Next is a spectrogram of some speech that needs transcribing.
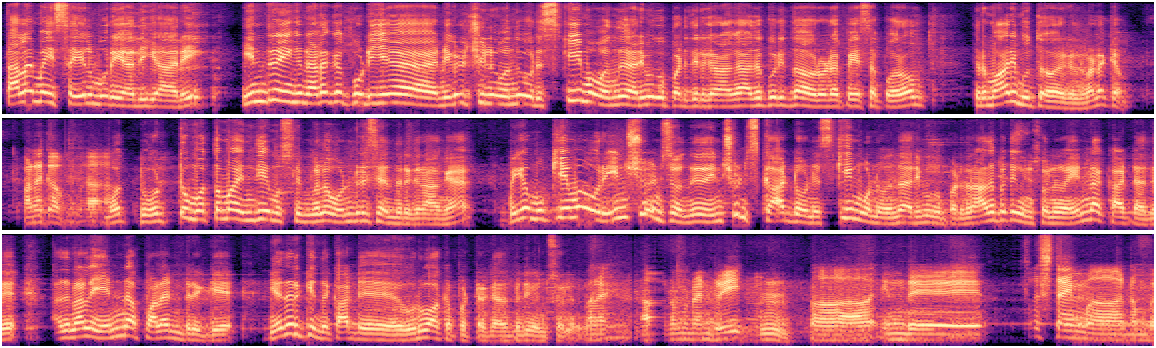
தலைமை செயல்முறை அதிகாரி. இன்று இங்கு நடக்கக்கூடிய நிகழ்ச்சியில வந்து ஒரு ஸ்கீமை வந்து அறிமுகப்படுத்தியிருக்கிறாங்க. அது குறித்து அவரோட பேச போறோம். திரு மாரிமுத்து அவர்கள் வணக்கம். வணக்கம். ஒட்டு மொத்தமா இந்திய முஸ்லிம்களும் ஒன்று சேர்ந்திருக்கிறாங்க. மிக முக்கியமா ஒரு இன்சூரன்ஸ் வந்து இன்சூரன்ஸ் கார்டு ஒன்று ஸ்கீம் ஒன்று வந்து அறிமுகப்படுத்துறோம் அதை பத்தி கொஞ்சம் சொல்லுங்க. என்ன காட்டு அது? அதனால என்ன பலன் இருக்கு? எதற்கு இந்த கார்டு உருவாக்கப்பட்டிருக்கு? அதை பத்தி கொஞ்சம் சொல்லுங்க. ரொம்ப நன்றி. இந்த ஃபர்ஸ்ட் டைம் நம்ம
